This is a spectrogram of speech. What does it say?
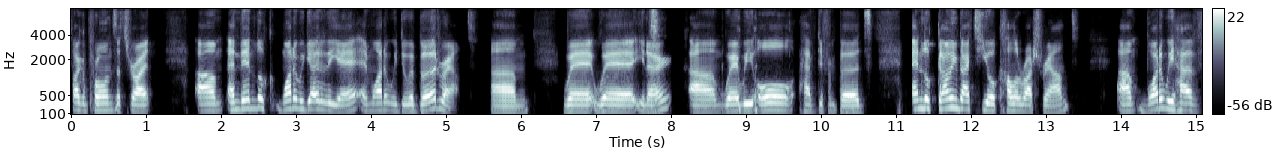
Tiger prawns. That's right. Um, and then look, why don't we go to the air and why don't we do a bird round? Um, where where you know um, where we all have different birds. And look, going back to your color rush round, um, why do we have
